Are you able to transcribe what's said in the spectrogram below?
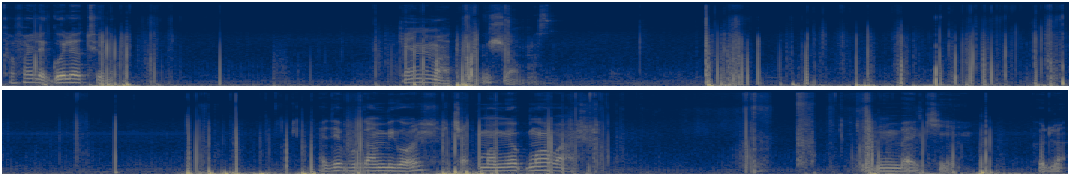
kafayla gol atıyordum. Kendime attım bir şey olmaz. Hadi buradan bir gol. Çakmam yok mu? Var. Dedim belki hırla.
